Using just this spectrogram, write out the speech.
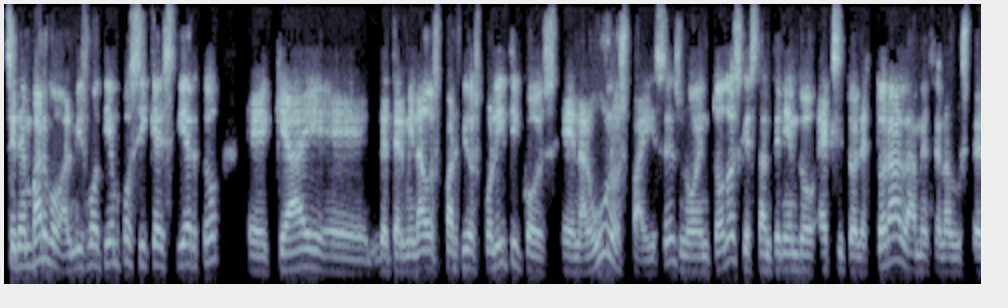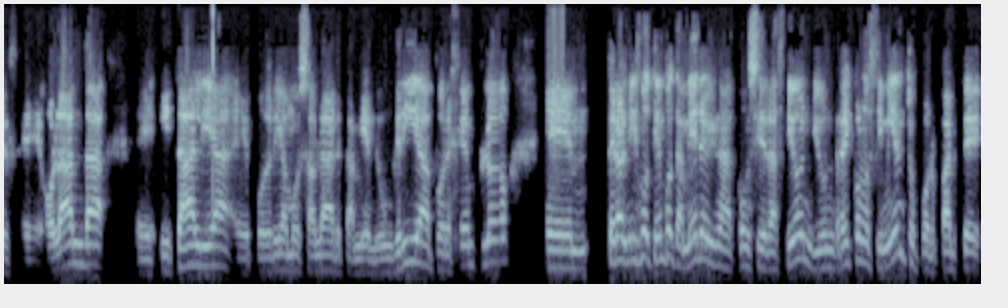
Sin embargo, al mismo tiempo sí que es cierto eh, que hay eh, determinados partidos políticos en algunos países, no en todos, que están teniendo éxito electoral. Ha mencionado usted Holanda, eh, Italia, eh, podríamos hablar también de Hungría, por ejemplo, em, pero al mismo tiempo también hay una consideración y un reconocimiento por parte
